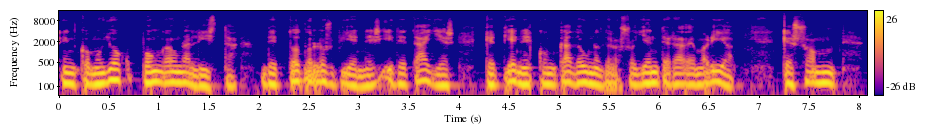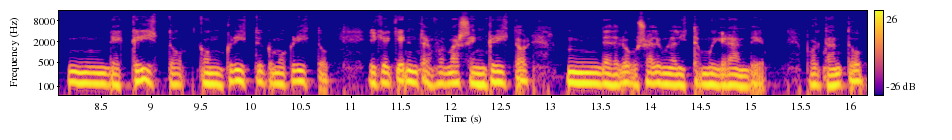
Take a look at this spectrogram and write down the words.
en como yo ponga una lista de todos los bienes y detalles que tienes con cada uno de los oyentes de María, que son mm, de Cristo, con Cristo y como Cristo, y que quieren transformarse en Cristo, mm, desde luego sale una lista muy grande. Por tanto,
